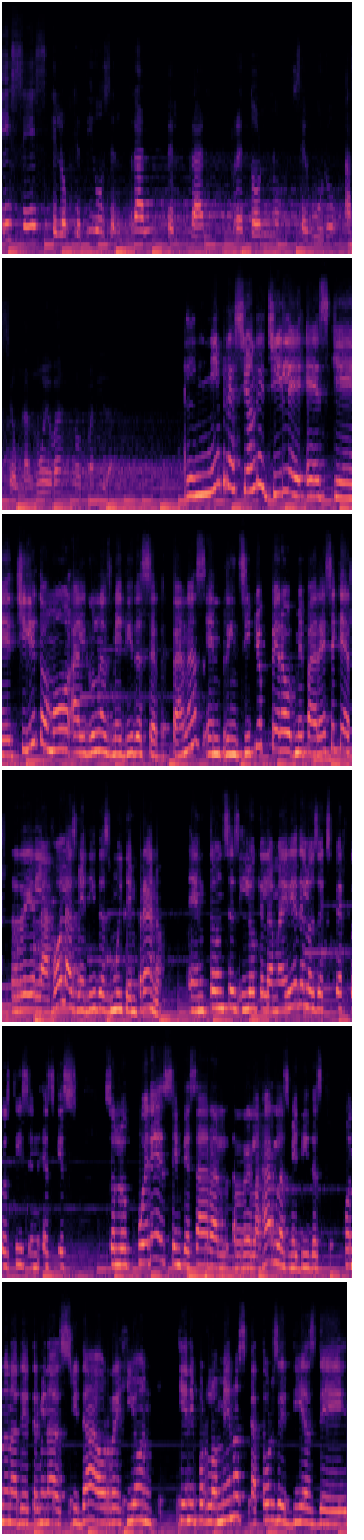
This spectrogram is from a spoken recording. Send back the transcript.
Ese es el objetivo central del plan Retorno Seguro hacia una nueva normalidad. Mi impresión de Chile es que Chile tomó algunas medidas cercanas en principio, pero me parece que relajó las medidas muy temprano. Entonces, lo que la mayoría de los expertos dicen es que solo puedes empezar a relajar las medidas cuando una determinada ciudad o región tiene por lo menos 14 días de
